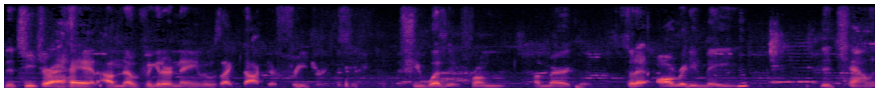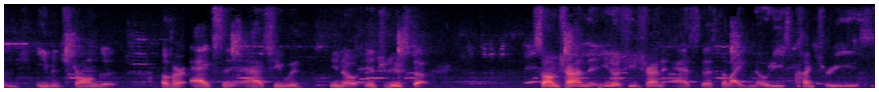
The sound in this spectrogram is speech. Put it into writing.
The teacher I had, I'll never forget her name. It was like Dr. Friedrichs. She wasn't from America, so that already made the challenge even stronger of her accent and how she would, you know, introduce stuff. So I'm trying to, you know, she's trying to ask us to like know these countries,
